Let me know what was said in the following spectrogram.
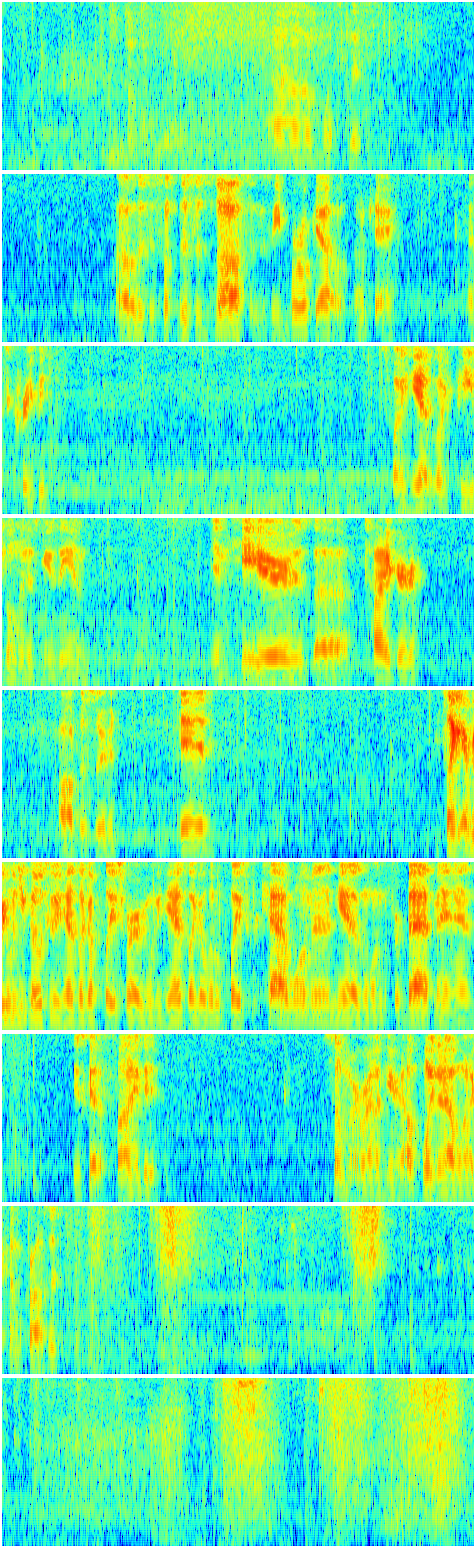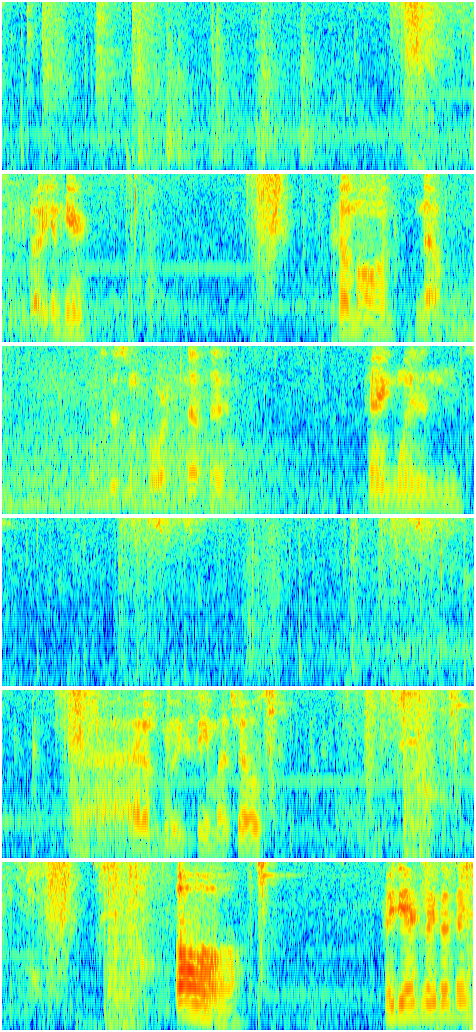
Um, what's this? Oh, this is some, this is Zos's. He broke out. Okay, that's creepy. It's funny. He has like people in his museum. In here is a tiger officer dead. It's like everyone you go to, he has like a place for everyone. He has like a little place for Catwoman. He has one for Batman. You just gotta find it somewhere around here. I'll point it out when I come across it. Anybody in here? Come on. No. What's this one for? Nothing. Penguins. Uh, I don't really see much else. Oh! How do you deactivate that thing?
